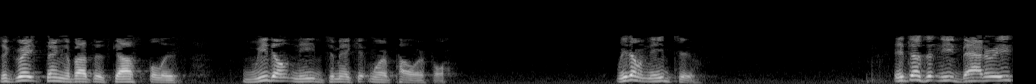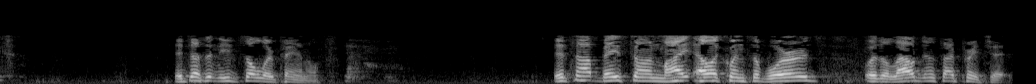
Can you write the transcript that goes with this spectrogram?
The great thing about this gospel is we don't need to make it more powerful. We don't need to. It doesn't need batteries. It doesn't need solar panels. It's not based on my eloquence of words or the loudness I preach it.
